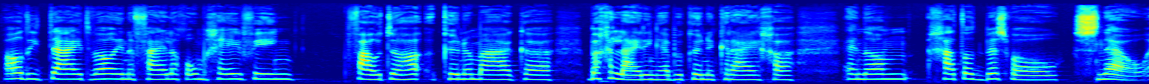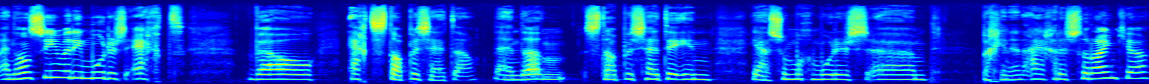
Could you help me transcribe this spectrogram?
al die tijd wel in een veilige omgeving fouten kunnen maken, begeleiding hebben kunnen krijgen. En dan gaat dat best wel snel. En dan zien we die moeders echt wel echt stappen zetten. En dan stappen zetten in, ja, sommige moeders ehm, beginnen een eigen restaurantje,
